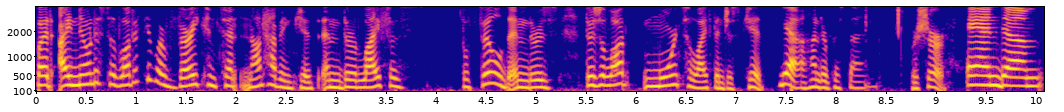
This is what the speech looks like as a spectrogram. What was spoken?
But I noticed a lot of people are very content not having kids, and their life is fulfilled. And there's there's a lot more to life than just kids. Yeah, hundred percent. For sure. And um,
